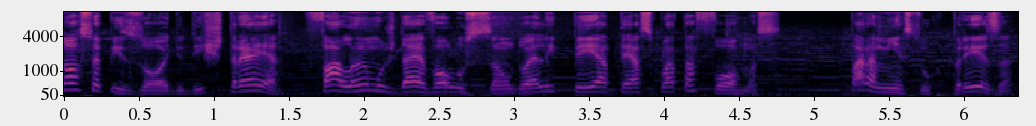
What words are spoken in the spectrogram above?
nosso episódio de estreia, falamos da evolução do LP até as plataformas. Para minha surpresa,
